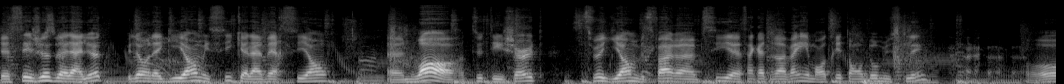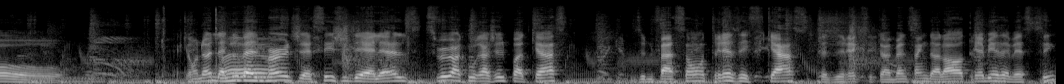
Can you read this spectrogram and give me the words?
de C'est juste de la lutte. Puis là on a Guillaume ici qui a la version euh, noire du t-shirt. Si tu veux Guillaume, veux-tu faire un petit euh, 180 et montrer ton dos musclé? Oh! Qu'on a de la nouvelle merch CJDLL. Si tu veux encourager le podcast d'une façon très efficace, je te dirais que c'est un 25$ très bien investi.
